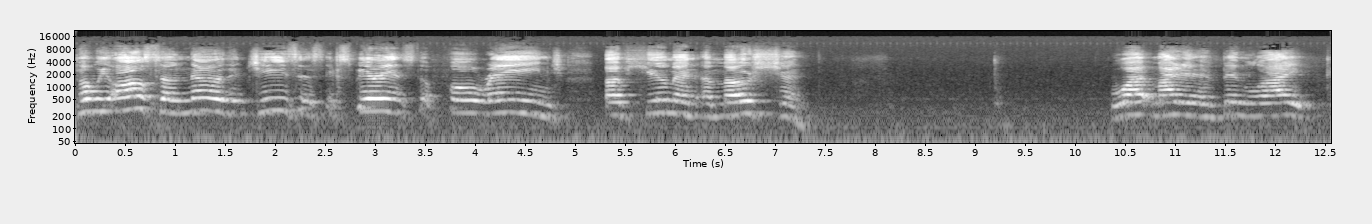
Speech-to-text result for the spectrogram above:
But we also know that Jesus experienced the full range of human emotion. What might it have been like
